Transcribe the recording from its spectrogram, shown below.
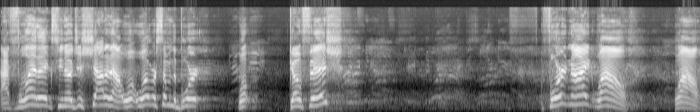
athletics, you know, just shout it out. What, what were some of the board? What? Go fish? Fortnite? Wow. Wow.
